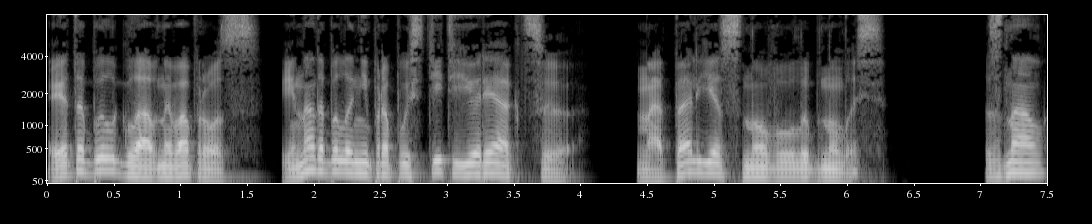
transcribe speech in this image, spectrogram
Это был главный вопрос, и надо было не пропустить ее реакцию. Наталья снова улыбнулась. «Знал.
